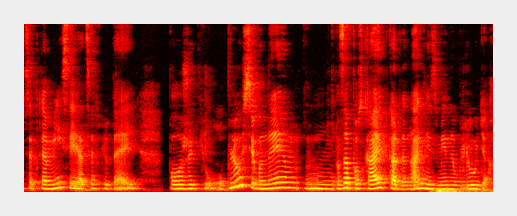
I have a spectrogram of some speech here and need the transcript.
Це така місія цих людей по життю. У плюсі вони запускають кардинальні зміни в людях.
